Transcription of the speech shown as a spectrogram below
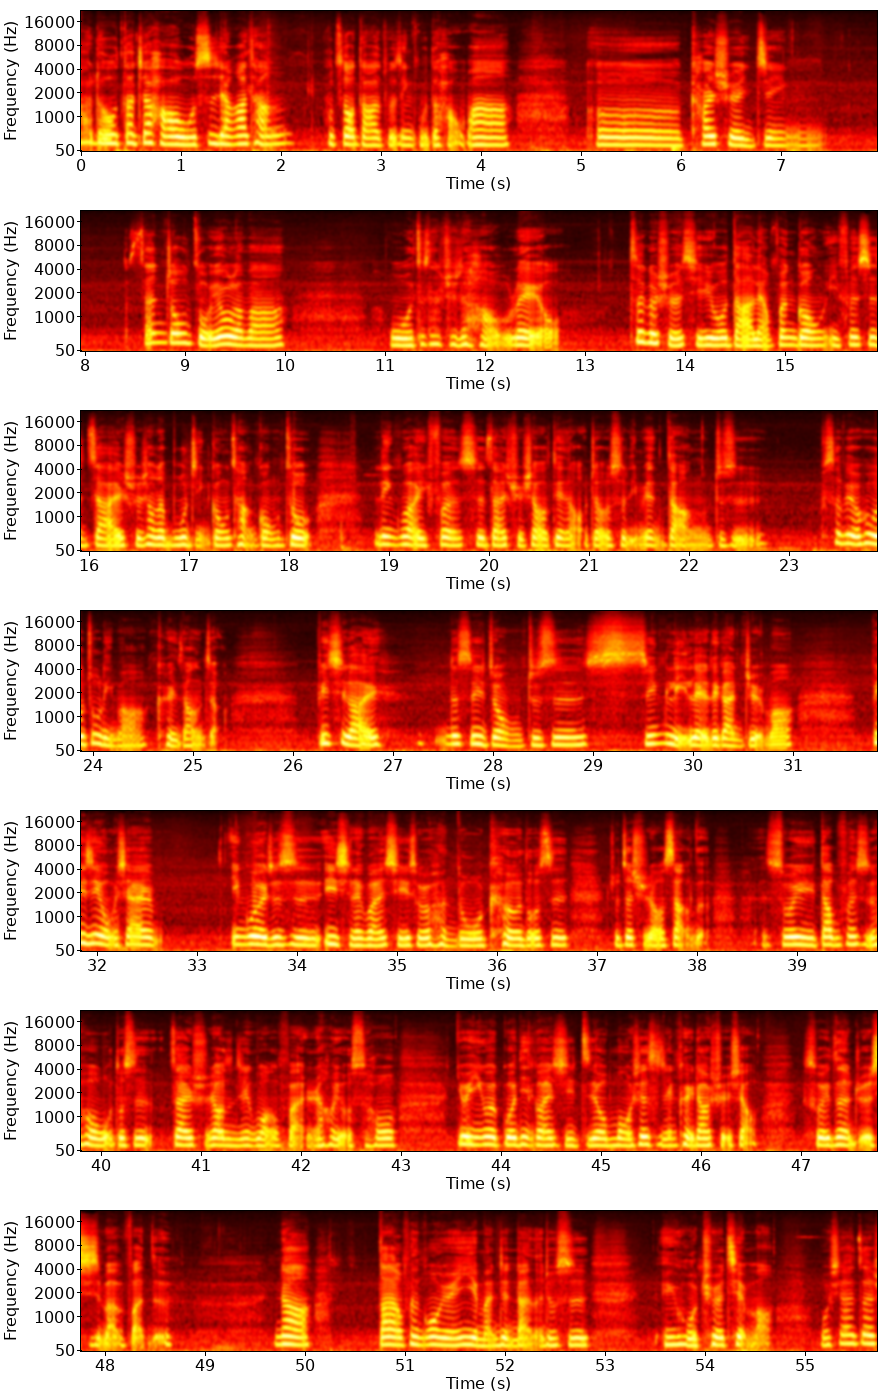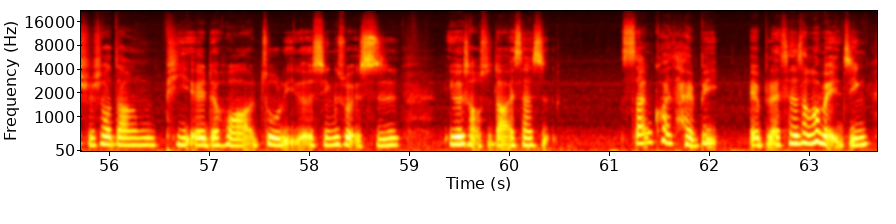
Hello，大家好，我是杨阿汤。不知道大家最近过得好吗？呃，开学已经三周左右了吗？我真的觉得好累哦。这个学期我打了两份工，一份是在学校的布景工厂工作，另外一份是在学校电脑教室里面当就是设备维护的助理吗？可以这样讲。比起来。那是一种就是心理类的感觉吗？毕竟我们现在因为就是疫情的关系，所以很多课都是就在学校上的，所以大部分时候我都是在学校之间往返，然后有时候又因为规定关系，只有某些时间可以到学校，所以真的觉得其实蛮烦的。那打两份工原因也蛮简单的，就是因为我缺钱嘛。我现在在学校当 PA 的话，助理的薪水是一个小时大概三十三块台币，哎，不对，三十三块美金，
